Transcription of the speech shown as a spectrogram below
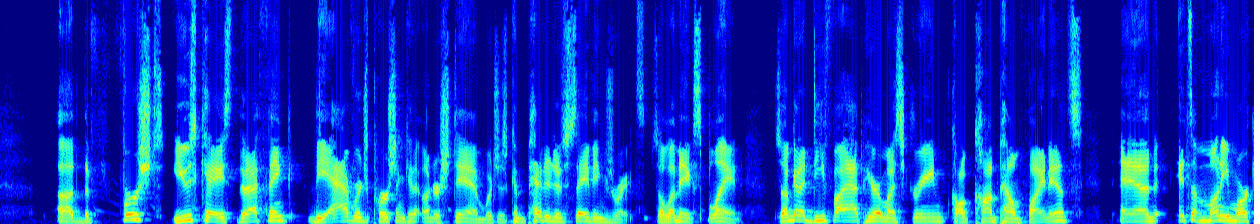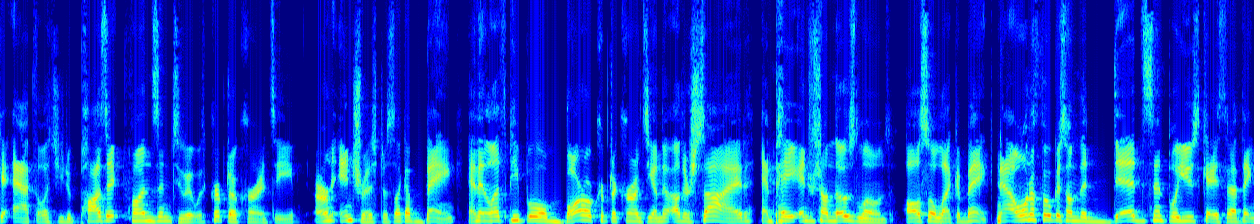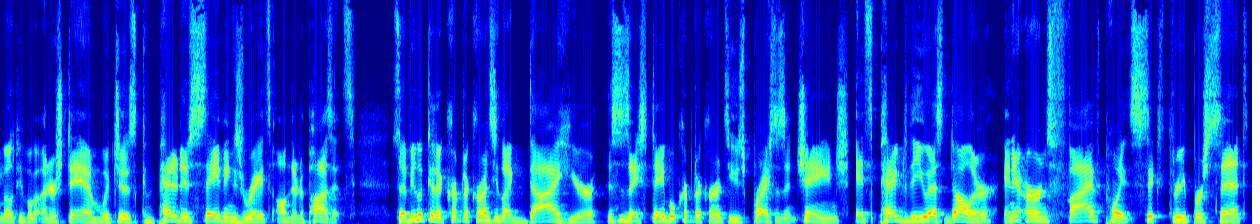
uh, the first use case that I think the average person can understand, which is competitive savings rates. So let me explain. So I've got a DeFi app here on my screen called Compound Finance. And it's a money market app that lets you deposit funds into it with cryptocurrency, earn interest just like a bank, and then lets people borrow cryptocurrency on the other side and pay interest on those loans, also like a bank. Now, I want to focus on the dead simple use case that I think most people can understand, which is competitive savings rates on their deposits. So if you look at a cryptocurrency like DAI here, this is a stable cryptocurrency whose price doesn't change. It's pegged to the US dollar and it earns 5.63%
